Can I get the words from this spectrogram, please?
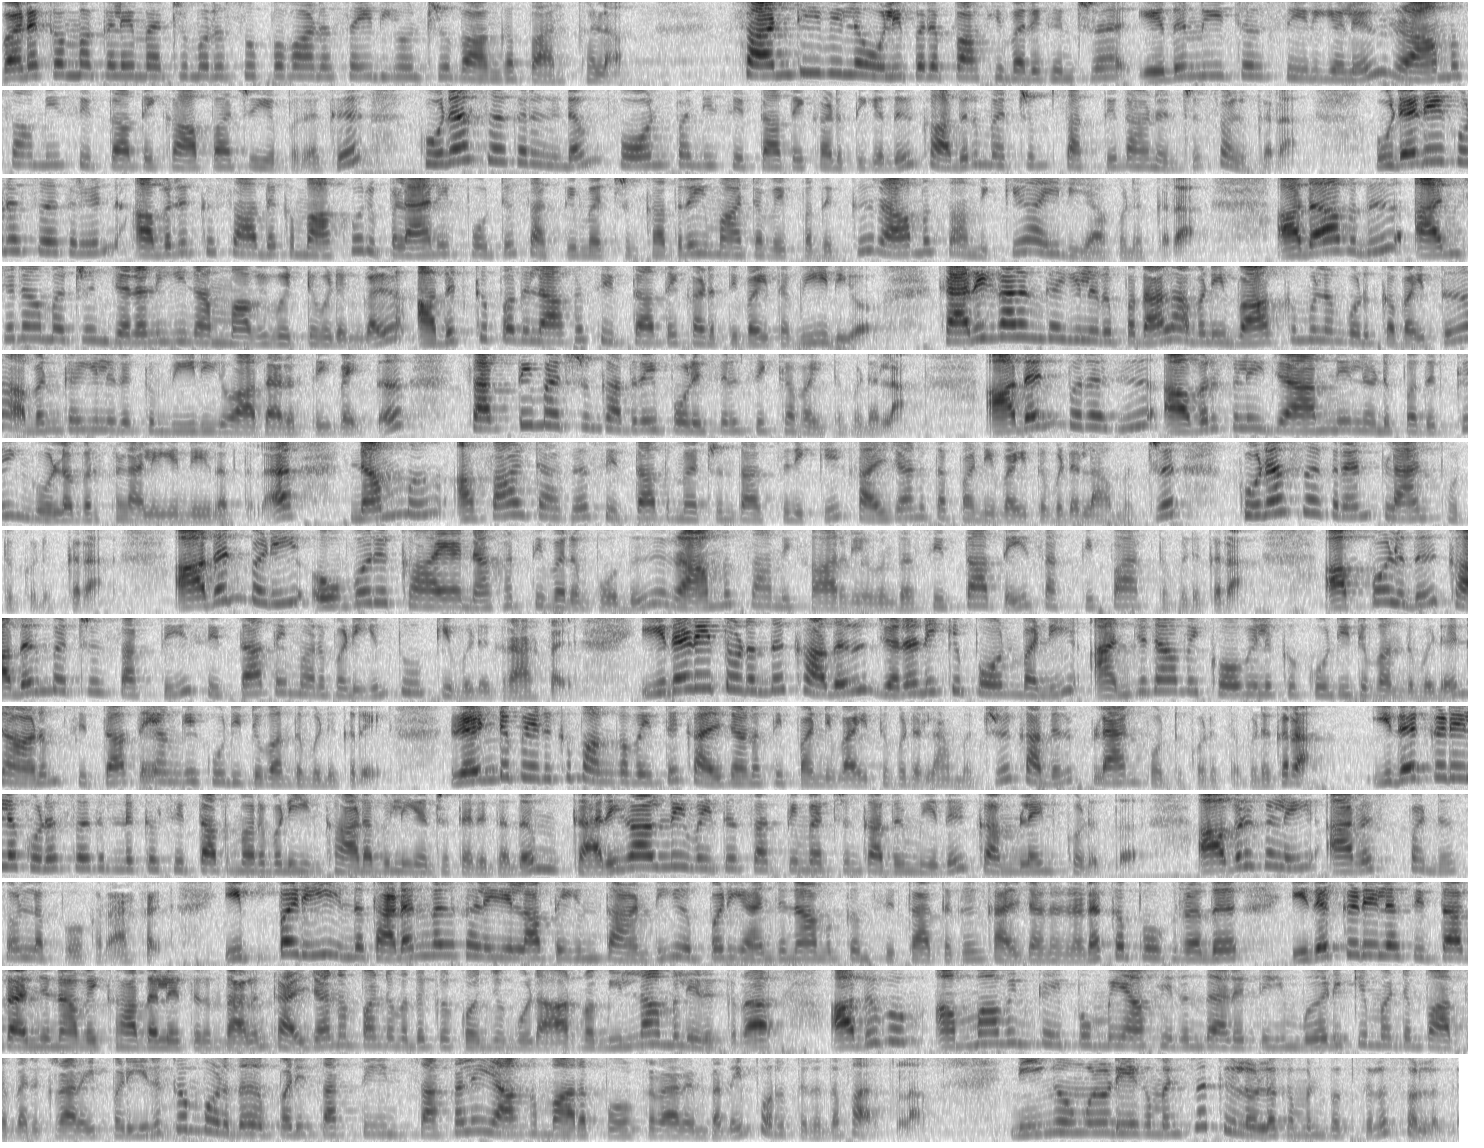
வணக்கம் மக்களை மற்றும் ஒரு சூப்பவான செய்தி ஒன்று வாங்க பார்க்கலாம். சன் டிவியில் ஒளிபரப்பாகி வருகின்ற எதிர்நீச்சல் சீரியலில் ராமசாமி சித்தாத்தை காப்பாற்றிய பிறகு குணசேகரனிடம் போன் பண்ணி சித்தாத்தை கடத்தியது கதிர் மற்றும் சக்திதான் என்று சொல்கிறார். உடனே குணசேகரன் அவருக்கு சாதகமாக ஒரு பிளானை போட்டு சக்தி மற்றும் கதிரை மாட்ட வைப்பதற்கு ராமசாமிக்கு ஐடியா கொடுக்கிறார். அதாவது அஞ்சனா மற்றும் ஜனனியின் அம்மாவை விட்டுவிடுங்கள் அதற்கு பதிலாக சித்தாத்தை கடத்தி வைத்த வீடியோ. கரிகாலன் கையில் இருப்பதால் அவனை வாக்குமூலம் கொடுக்க வைத்து அவன் கையில் இருக்கும் வீடியோ ஆதாரத்தை வைத்து சக்தி மற்றும் கதிரை போலீசில் சிக்க வைத்து விடலாம் அதன் பிறகு அவர்களை ஜாமீனில் எடுப்பதற்கு இங்குள்ளவர்கள் அழிய நேரத்தில் நம்ம அசால்ட்டாக சித்தார்த் மற்றும் தர்சினிக்கு கல்யாணத்தை பண்ணி வைத்து விடலாம் என்று குணசேகரன் பிளான் போட்டுக் கொடுக்கிறார். அதன்படி ஒவ்வொரு காய நகர்த்தி வரும்போது ராமசாமி காரில் இருந்த சித்தாத்தை சக்தி பார்த்து விடுகிறார். அப்பொழுது கதிர் மற்றும் சக்தி சித்தாத்தை மறுபடியும் தூக்கி விடுகிறார்கள். இதனைத் தொடர்ந்து கதிர் ஜனனிக்கு போன் பண்ணி அஞ்சனாவை கோவிலுக்கு கூட்டிட்டு வந்துவிடு நானும் சித்தாத்தை அங்கே கூட்டிட்டு வந்து விடுகிறேன். ரெண்டு பேருக்கும் அங்க வைத்து கல்யாணத்தை பண்ணி வைத்து விடலாம் வேண்டாம் என்று கதிர் பிளான் போட்டு கொடுத்து விடுகிறார். இதற்கிடையில குணசேகரனுக்கு சித்தார்த் மறுபடியும் காணவில்லை என்று தெரிந்ததும் கரிகாலனை வைத்து சக்தி மற்றும் கதிர் மீது கம்ப்ளைண்ட் கொடுத்து அவர்களை அரெஸ்ட் பண்ண சொல்ல போகிறார்கள். இப்படி இந்த தடங்கல்களை எல்லாத்தையும் தாண்டி எப்படி அஞ்சனாவுக்கும் சித்தார்த்துக்கும் கல்யாணம் நடக்க போகிறது? இதற்கிடையில சித்தார்த் அஞ்சனாவை காதலித்திருந்தாலும் கல்யாணம் பண்ணுவதற்கு கொஞ்சம் கூட ஆர்வம் இல்லாமல் இருக்கிறார். அதுவும் அம்மாவின் கைப்பொம்மையாக இருந்து அனைத்தையும் வேடிக்கை மட்டும் பார்த்து வருகிறார். இப்படி இருக்கும் பொழுது எப்படி சக்தியின் சகலையாக மாறப் போகிறார் என்பதை பொறுத்திருந்து பார்க்கலாம். நீங்க உங்களுடைய கமெண்ட்ஸை கீழே உள்ள கமெண்ட் பாக்ஸில் சொல்லுங்க.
